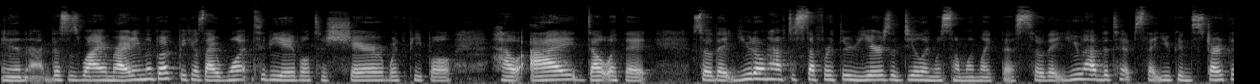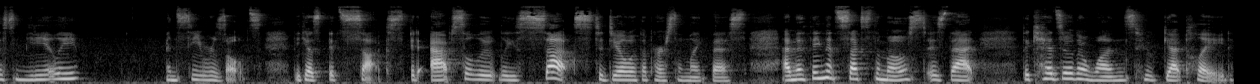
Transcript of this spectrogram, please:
and this is why I'm writing the book because I want to be able to share with people how I dealt with it so that you don't have to suffer through years of dealing with someone like this, so that you have the tips that you can start this immediately and see results because it sucks. It absolutely sucks to deal with a person like this. And the thing that sucks the most is that the kids are the ones who get played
